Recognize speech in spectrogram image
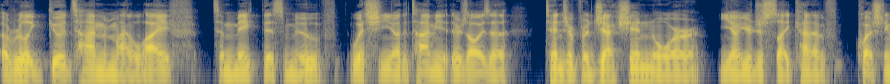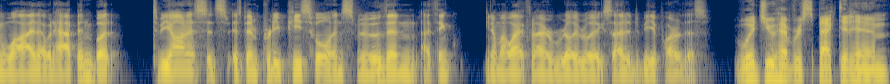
a really good time in my life to make this move. Which you know, at the time, you, there's always a tinge of rejection, or you know, you're just like kind of questioning why that would happen. But to be honest, it's it's been pretty peaceful and smooth, and I think you know, my wife and I are really really excited to be a part of this. Would you have respected him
